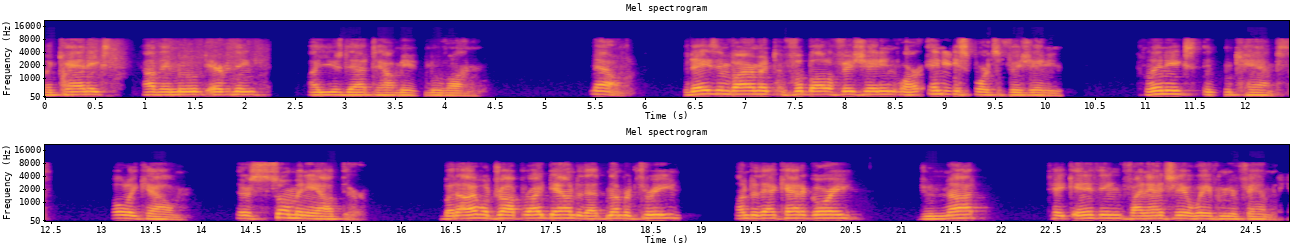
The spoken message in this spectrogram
mechanics, how they moved, everything. I used that to help me move on. Now, today's environment of football officiating or any sports officiating, clinics and camps. Holy cow, there's so many out there. But I will drop right down to that number three under that category. Do not take anything financially away from your family.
